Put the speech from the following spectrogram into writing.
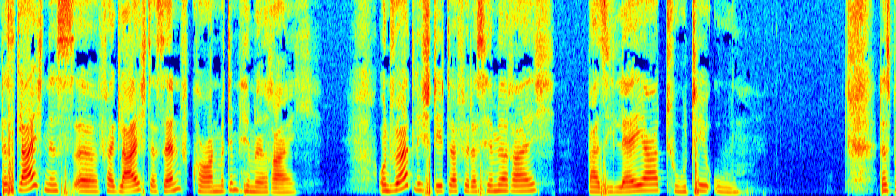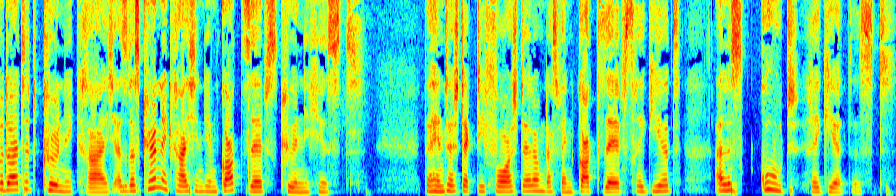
Das Gleichnis äh, vergleicht das Senfkorn mit dem Himmelreich. Und wörtlich steht da für das Himmelreich Basileia tuteu. Das bedeutet Königreich, also das Königreich, in dem Gott selbst König ist. Dahinter steckt die Vorstellung, dass wenn Gott selbst regiert, alles gut regiert ist.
